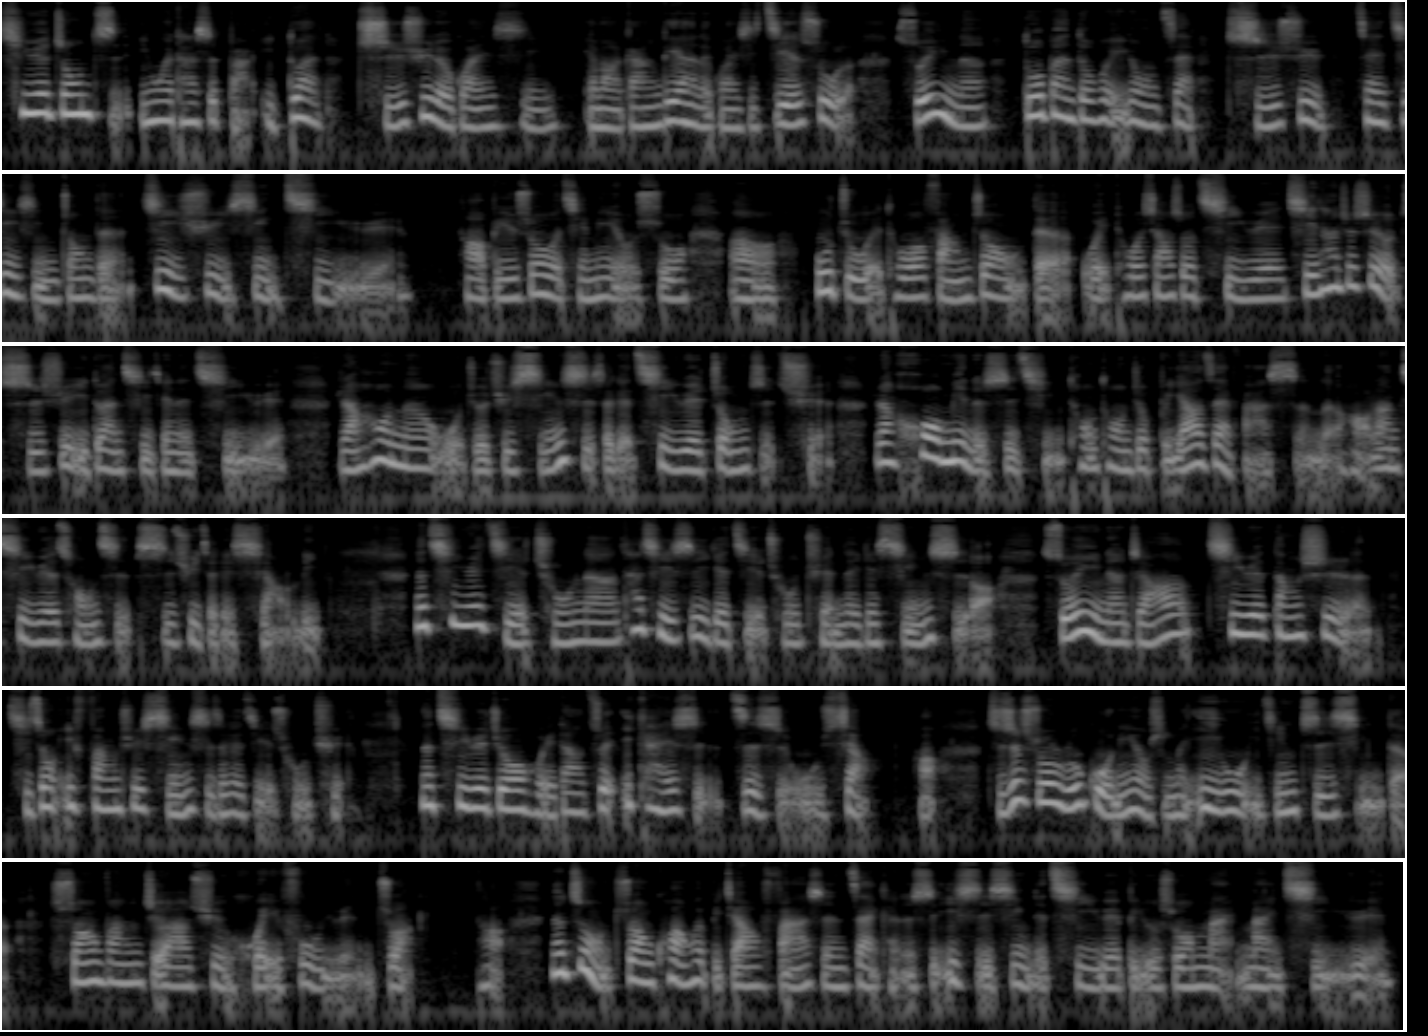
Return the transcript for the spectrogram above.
契约终止，因为它是把一段持续的关系，要么刚恋爱的关系结束了，所以呢，多半都会用在持续在进行中的继续性契约。好，比如说我前面有说，呃。屋主委托房仲的委托销售契约，其实它就是有持续一段期间的契约。然后呢，我就去行使这个契约终止权，让后面的事情通通就不要再发生了，好，让契约从此失去这个效力。那契约解除呢，它其实是一个解除权的一个行使哦。所以呢，只要契约当事人其中一方去行使这个解除权，那契约就会回到最一开始，自始无效。好。只是说，如果你有什么义务已经执行的，双方就要去恢复原状。好，那这种状况会比较发生在可能是一时性的契约，比如说买卖契约。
